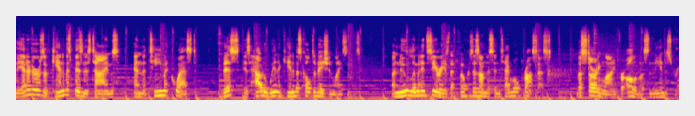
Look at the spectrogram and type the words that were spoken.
the editors of Cannabis Business Times and the team at Quest, this is How to Win a Cannabis Cultivation License, a new limited series that focuses on this integral process, the starting line for all of us in the industry.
